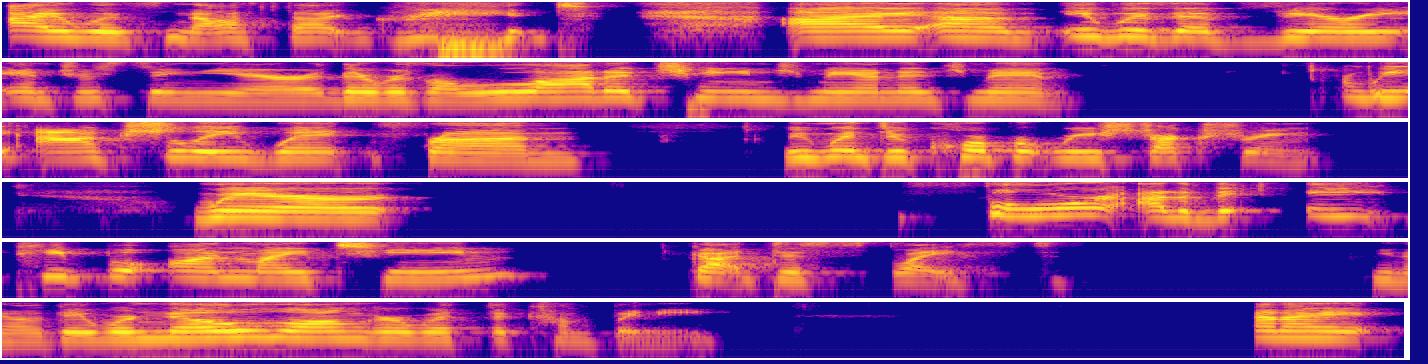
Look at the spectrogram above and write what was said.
I was not that great. I um, it was a very interesting year. There was a lot of change management. We actually went from we went through corporate restructuring where four out of the eight people on my team got displaced. You know, they were no longer with the company. And I,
